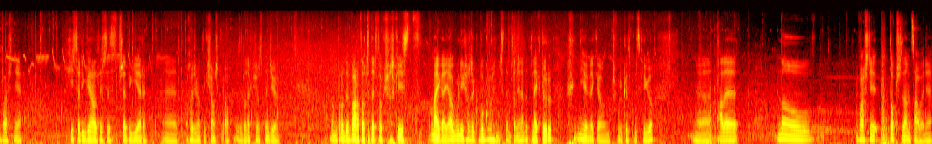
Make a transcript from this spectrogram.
właśnie historii Geralta jeszcze sprzed gier. E, chodzi mi o te książki, o, za daleko się rozpędziłem. No naprawdę warto czytać tą książkę, jest mega. Ja ogólnie książek w ogóle nie czytam, co nie nawet lektur. nie wiem jak ja mam czwórkę z polskiego. E, ale no właśnie to czytam całe, nie?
